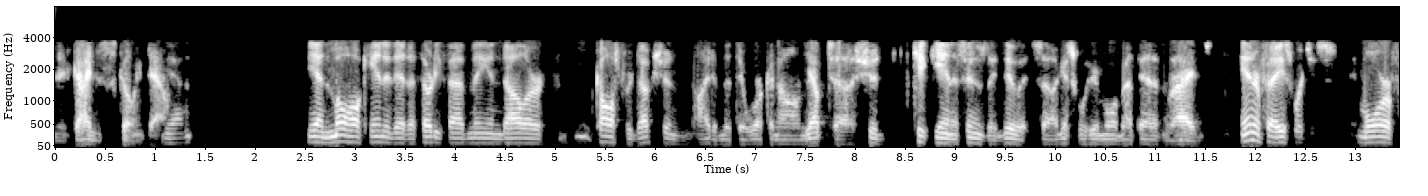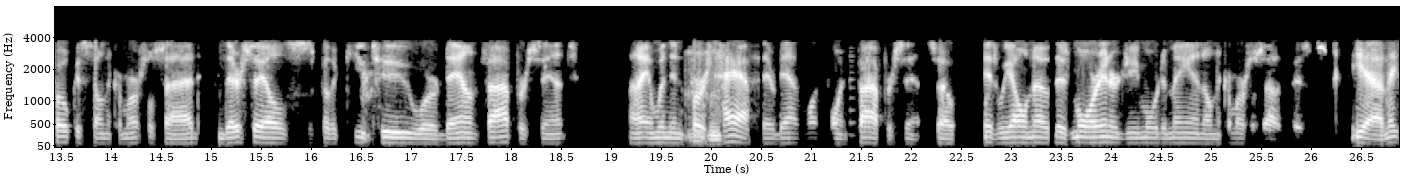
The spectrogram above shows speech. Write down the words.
The guidance is going down. Yeah. Yeah, and Mohawk hinted at a $35 million cost reduction item that they're working on Yep. that uh, should kick in as soon as they do it. So I guess we'll hear more about that at the Right. Interface, which is more focused on the commercial side, their sales for the Q2 were down 5%, uh, and within the 1st Mhm. half, they're down 1.5%. So as we all know, there's more energy, more demand on the commercial side of the business. Yeah, and they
